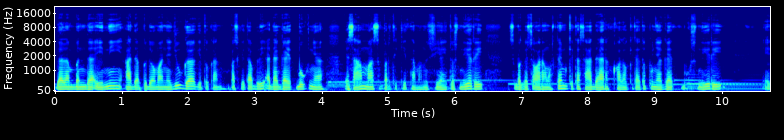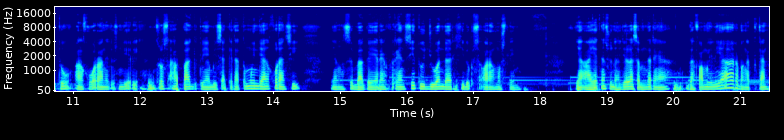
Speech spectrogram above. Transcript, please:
dalam benda ini ada pedomannya juga gitu kan. Pas kita beli ada guidebooknya. Ya sama seperti kita manusia itu sendiri. Sebagai seorang muslim kita sadar kalau kita itu punya guidebook sendiri yaitu Al-Quran itu sendiri. Terus apa gitu yang bisa kita temuin di Al-Quran sih? Yang sebagai referensi tujuan dari hidup seorang muslim. Yang ayatnya sudah jelas sebenarnya. Udah familiar banget kan?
